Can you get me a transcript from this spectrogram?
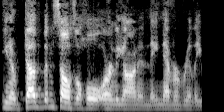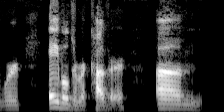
you know dug themselves a hole early on, and they never really were able to recover. Um,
